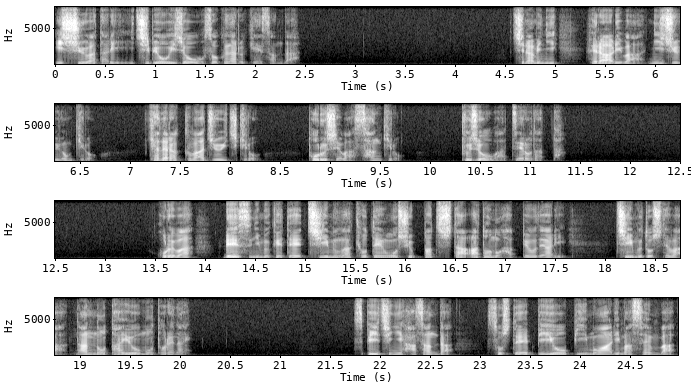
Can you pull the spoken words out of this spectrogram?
1周あたり1秒以上遅くなる計算だ。ちなみにフェラーリは24キロキャデラックは11キロポルシェは3キロプジョーはゼロだった。これはレースに向けてチームが拠点を出発した後の発表でありチームとしては何の対応も取れない。スピーチに挟んだそして BOP もありませんは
